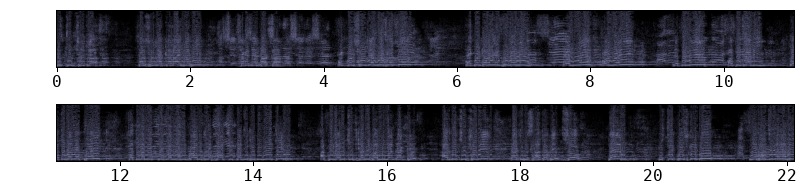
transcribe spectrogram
পশ্চিম সোজা তার সোজা একটা লাইন হবে সেকেন্ড টাইম একবার সোজা যে করবে জানি অলওয়েজ অতি জানি গতবার লেফটলি গতবার লেফটলি জানি জানি কলেজ লেফটলি চিপ বাজি কেটে দিয়েছেন আপনি যেন চিপ খাবে বা নির্মাণ আর যে চিপ খাবে রাজীব সাহায্য হবে সো ম্যাম স্টেট করব রাজীব বানাবে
